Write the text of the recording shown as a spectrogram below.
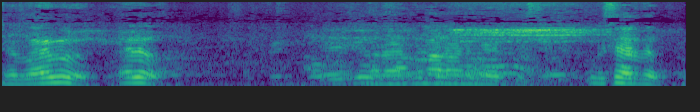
ఏ బాబు హలో మన మన ఒకసారి తప్ప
